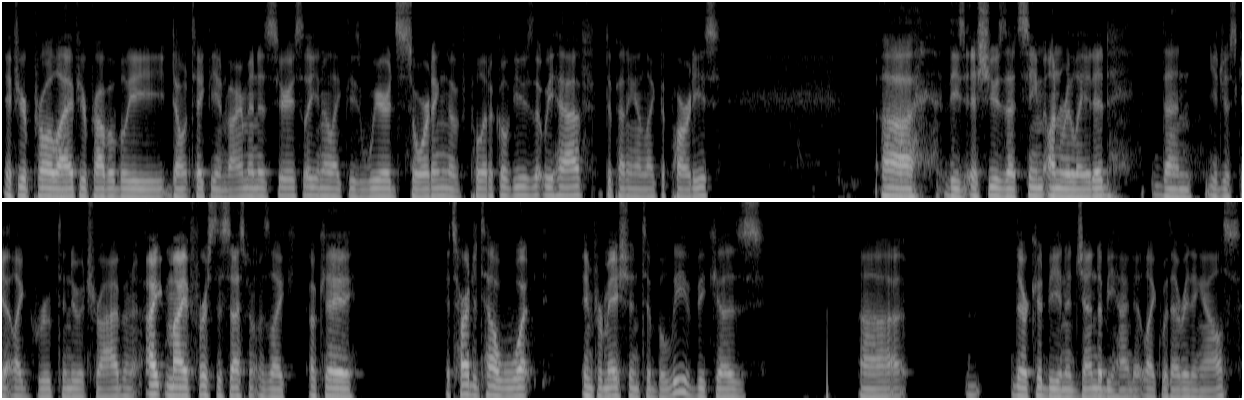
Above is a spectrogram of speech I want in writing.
if you're pro life, you probably don't take the environment as seriously, you know, like these weird sorting of political views that we have, depending on like the parties. Uh, these issues that seem unrelated, then you just get like grouped into a tribe. And I, my first assessment was like, okay, it's hard to tell what information to believe because, uh, there could be an agenda behind it, like with everything else.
